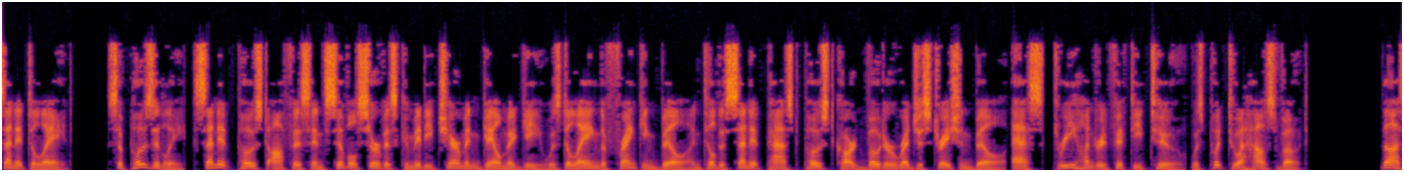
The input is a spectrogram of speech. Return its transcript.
Senate delayed. Supposedly, Senate Post Office and Civil Service Committee Chairman Gale McGee was delaying the franking bill until the Senate passed Postcard Voter Registration Bill S. 352 was put to a House vote. Thus,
